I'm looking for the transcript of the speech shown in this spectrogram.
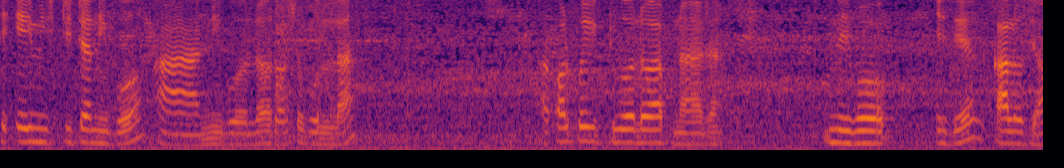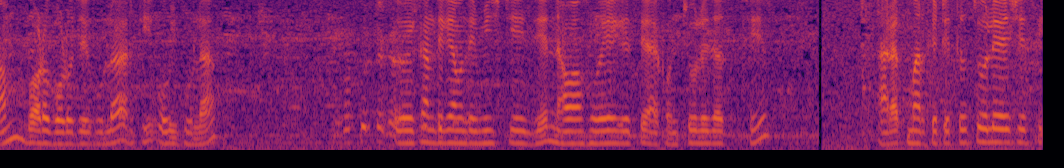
তো এই মিষ্টিটা নিব, আর নিব হলো রসগোল্লা। আর অল্প একটু হলো আপনার নেব এই যে কালো জাম, বড় বড় যেগুলা আর কি, ওইগুলা। তো এখান থেকে আমাদের মিষ্টি এই যে নেওয়া হয়ে গেছে, এখন চলে যাচ্ছি। আর এক মার্কেটে তো চলে এসেছি,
